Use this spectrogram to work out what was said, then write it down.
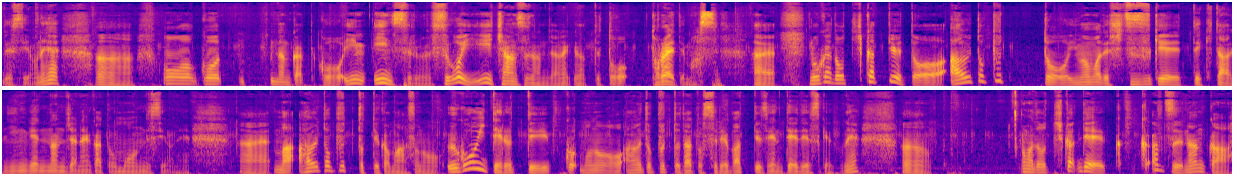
ですよね。うん。もう、こう、なんか、こう、イン、インする、すごいいいチャンスなんじゃないかってと、捉えてます。はい。僕はどっちかっていうと、アウトプット今までし続けてきた人間なんじゃないかと思うんですよね。は。まあ、アウトプットっていうか、まあ、その、動いてるっていうものをアウトプットだとすればっていう前提ですけどね。うん。まあ、どっちかで、かつ、なんか、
